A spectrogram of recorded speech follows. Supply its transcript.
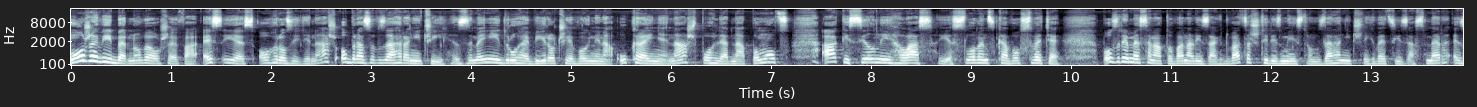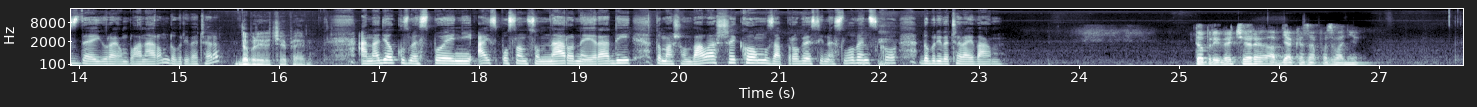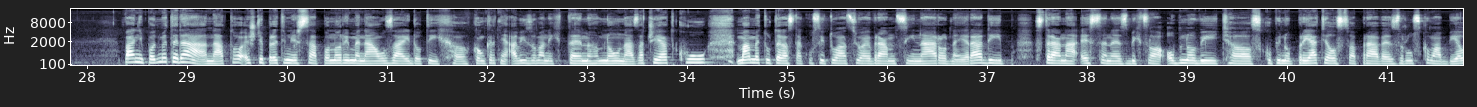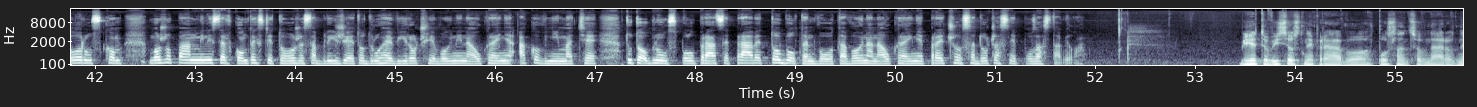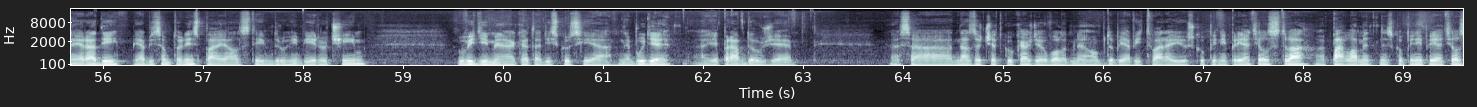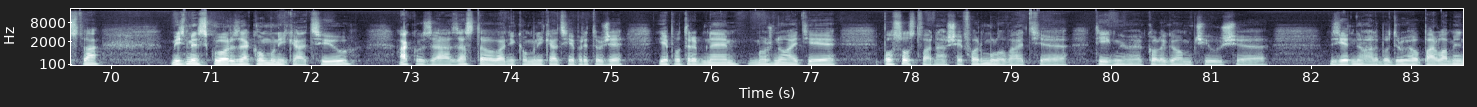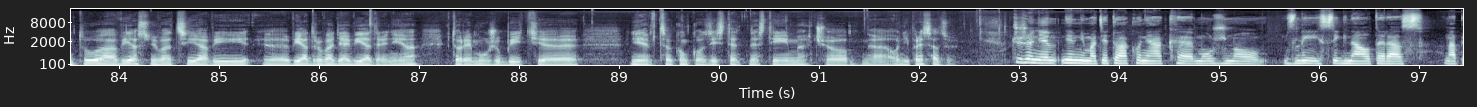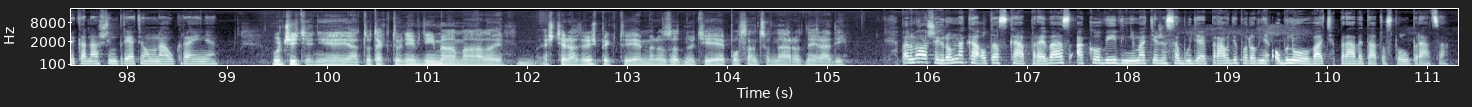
Môže výber nového šéfa SIS ohroziť náš obraz v zahraničí? Zmení druhé výročie vojny na Ukrajine náš pohľad na pomoc? A aký silný hlas je Slovenska vo svete? Pozrieme sa na to v analýzach 24 s ministrom zahraničných vecí za Smer SD Jurajom Blanárom. Dobrý večer. Dobrý večer, prajem. A na diaľku sme spojení aj s poslancom Národnej rady Tomášom Valašekom za Progresívne Slovensko. Dobrý večer aj vám. Dobrý večer a vďaka za pozvanie. Páni, poďme teda na to, ešte predtým, než sa ponoríme naozaj do tých eh, konkrétne avizovaných tém mnou na začiatku. Máme tu teraz takú situáciu aj v rámci Národnej rady. Strana SNS by chcela obnoviť eh, skupinu priateľstva práve s Ruskom a Bieloruskom. Možno pán minister v kontexte toho, že sa blíži aj to druhé výročie vojny na Ukrajine, ako vnímate túto obnovu spolupráce? Práve to bol ten dôvod, tá vojna na Ukrajine, prečo sa dočasne pozastavila? Je to vysostné právo poslancov Národnej rady. Ja by som to nespájal s tým druhým výročím. Uvidíme, aká tá diskusia bude. Je pravdou, že sa na začiatku každého volebného obdobia vytvárajú skupiny priateľstva, parlamentné skupiny priateľstva. My sme skôr za komunikáciu, ako za zastavovanie komunikácie, pretože je potrebné možno aj tie posolstva naše formulovať eh, tým kolegom, či už eh, z jedného alebo druhého parlamentu a vyjasňovať si a vy, e, vyjadrovať aj vyjadrenia, ktoré môžu byť e, nie celkom konzistentné s tým, čo e, oni presadzujú. Čiže nevnímate to ako nejaké možno zlý signál teraz napríklad našim priateľom na Ukrajine? Určite nie, ja to takto nevnímam, ale ešte raz rešpektujem rozhodnutie poslancov Národnej rady. Pán Valašek, rovnaká otázka pre vás. Ako vy vnímate, že sa bude pravdepodobne obnovovať práve táto spolupráca?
